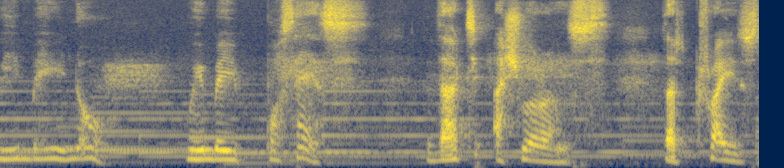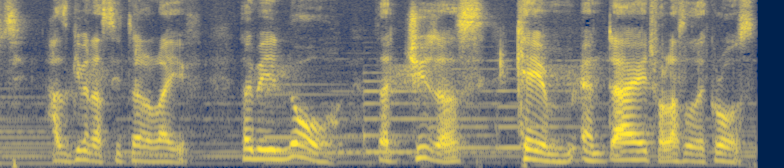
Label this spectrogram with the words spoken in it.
We may know. We may possess that assurance that Christ has given us eternal life. That we may know that Jesus came and died for us on the cross.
